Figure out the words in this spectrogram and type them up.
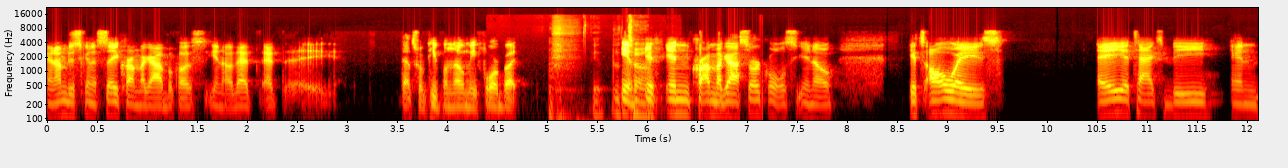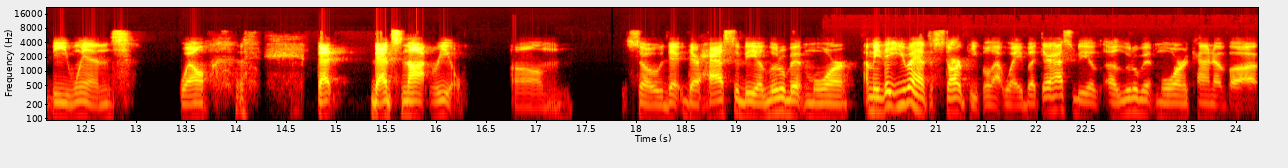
and I'm just going to say Krav Maga because you know that that that's what people know me for. But if, if in Krav Maga circles, you know, it's always A attacks B and B wins, well, that that's not real. Um, so there, there has to be a little bit more. I mean, they, you may have to start people that way, but there has to be a, a little bit more kind of uh,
